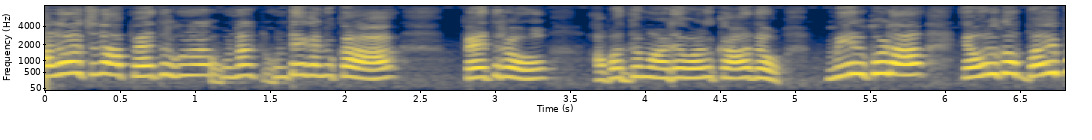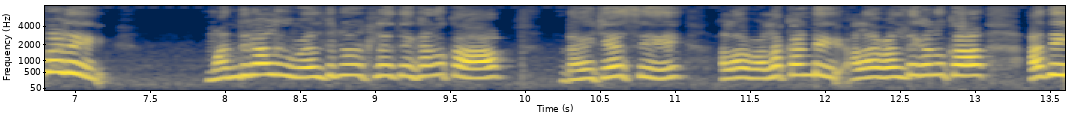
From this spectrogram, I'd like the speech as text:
ఆలోచన పేదరు ఉన్న ఉంటే కనుక పేదరు అబద్ధం ఆడేవాడు కాదు. మీరు కూడా ఎవరికో భయపడి మందిరాలకు వెళ్తున్నట్లయితే కనుక దయచేసి అలా వెళ్ళకండి అలా వెళ్తే కనుక అది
